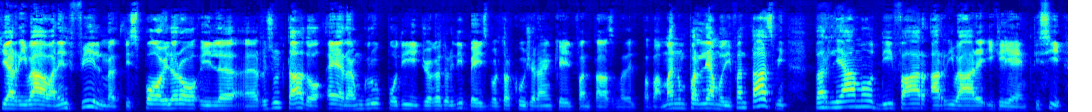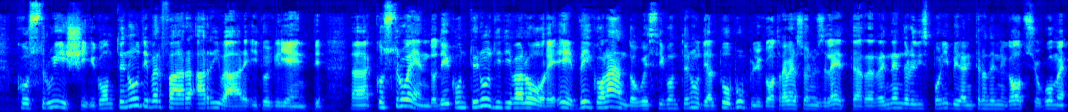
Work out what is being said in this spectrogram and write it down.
chi arrivava nel film, ti spoilerò, il eh, risultato era un gruppo di giocatori di baseball tra cui c'era anche il fantasma del papà. Ma non parliamo di fantasmi, parliamo di far arrivare i clienti. Sì, costruisci i contenuti per far arrivare i tuoi clienti. Uh, costruendo dei contenuti di valore e veicolando questi contenuti al tuo pubblico attraverso newsletter, rendendoli disponibili all'interno del negozio come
